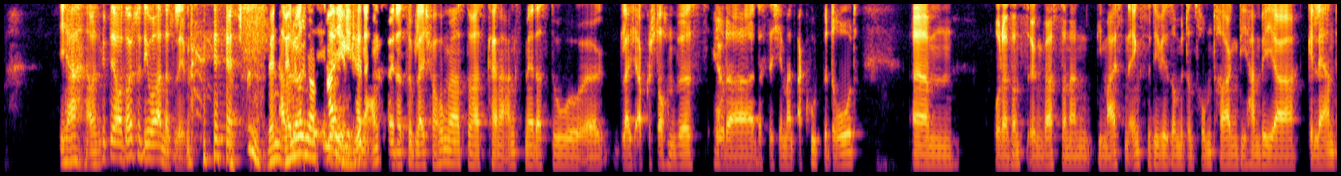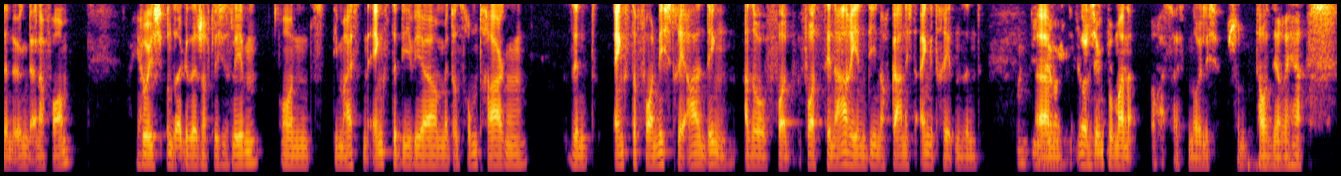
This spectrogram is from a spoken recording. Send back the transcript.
Ja, aber es gibt ja auch Deutsche, die woanders leben. Das stimmt. Wenn, aber wenn du hast in der Regel keine Angst mehr, dass du gleich verhungerst, du hast keine Angst mehr, dass du äh, gleich abgestochen wirst ja. oder dass dich jemand akut bedroht ähm, oder sonst irgendwas, sondern die meisten Ängste, die wir so mit uns rumtragen, die haben wir ja gelernt in irgendeiner Form ja. durch unser gesellschaftliches Leben. Und die meisten Ängste, die wir mit uns rumtragen, sind Ängste vor nicht realen Dingen, also vor, vor Szenarien, die noch gar nicht eingetreten sind. Und die ähm, neulich irgendwo mal, oh, was heißt neulich, schon tausend Jahre her,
